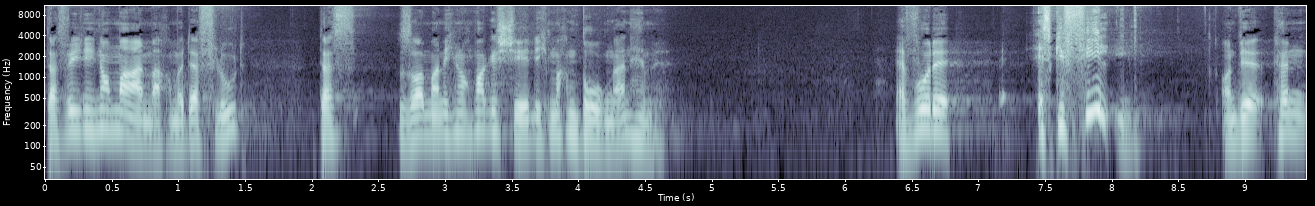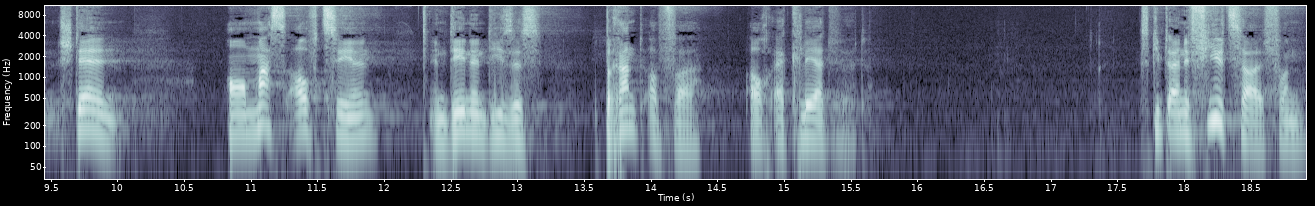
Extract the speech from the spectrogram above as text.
das will ich nicht nochmal machen mit der Flut. Das soll man nicht nochmal geschehen. Ich mache einen Bogen an den Himmel. Er wurde, es gefiel ihm. Und wir können Stellen en masse aufzählen, in denen dieses Brandopfer auch erklärt wird. Es gibt eine Vielzahl von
